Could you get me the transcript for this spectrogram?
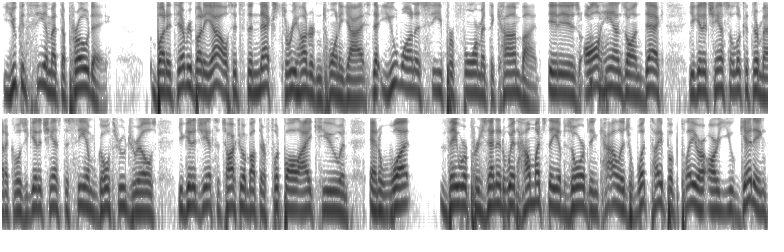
you can see them at the pro day, but it's everybody else. It's the next 320 guys that you want to see perform at the combine. It is all mm-hmm. hands on deck. You get a chance to look at their medicals. You get a chance to see them go through drills. You get a chance to talk to them about their football IQ and and what they were presented with, how much they absorbed in college. What type of player are you getting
